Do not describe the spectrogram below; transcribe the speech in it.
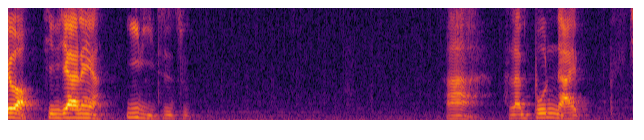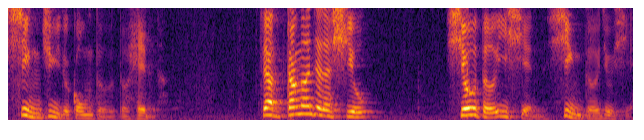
对不？是不是安尼啊？依理之助啊，咱本来性具的功德都显了。这样刚刚叫做修，修德一显，性德就显；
